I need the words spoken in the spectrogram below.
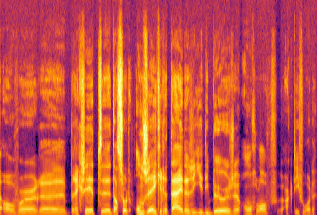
over Brexit. dat soort onzekere tijden zie je die beurzen ongelooflijk actief worden.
